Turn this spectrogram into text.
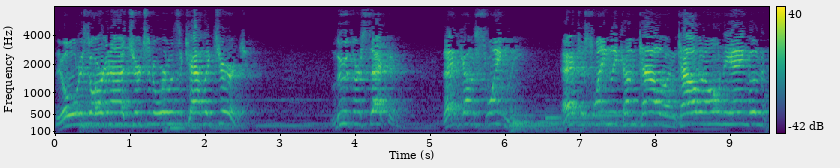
The oldest organized church in the world is the Catholic Church. Luther second. Then comes Zwingli. After Zwingli come Calvin. Calvin owned the Anglo,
